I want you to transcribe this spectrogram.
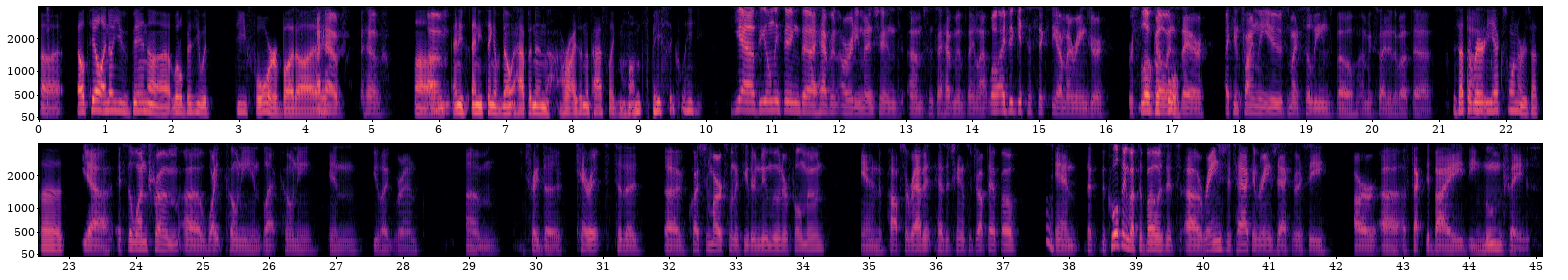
Uh, LTL, I know you've been uh, a little busy with D4, but uh, I have, I have. Um, um, any anything of note happened in Horizon the past like month, basically? Yeah, the only thing that I haven't already mentioned, um, since I haven't been playing a lot. Well, I did get to 60 on my Ranger. We're slow oh, goings cool. there. I can finally use my Selene's bow. I'm excited about that. Is that the um, rare EX one, or is that the? Yeah, it's the one from uh, White Coney and Black Coney in Uleguerand. Um, you trade the carrots to the uh, question marks when it's either new moon or full moon, and pops a rabbit has a chance to drop that bow. Hmm. And the, the cool thing about the bow is its uh, ranged attack and ranged accuracy are uh, affected by the moon phase.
